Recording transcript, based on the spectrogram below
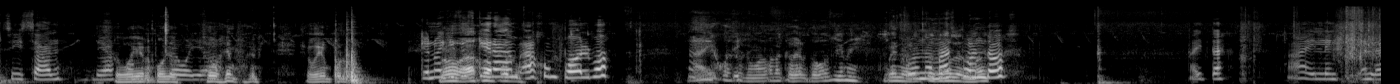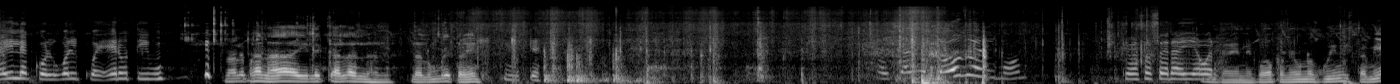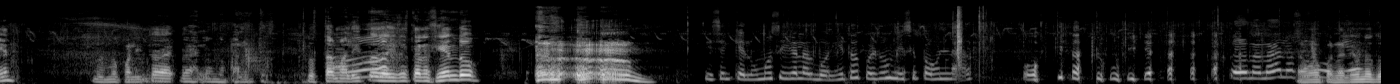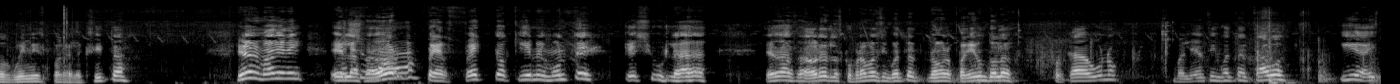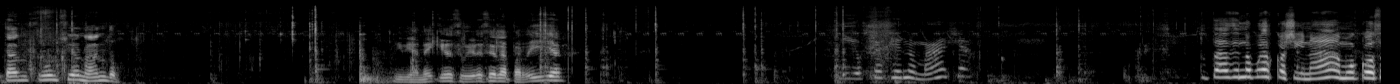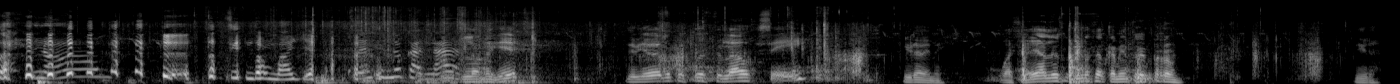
Sí, sal de ajo. Cebolla en polvo. Cebolla en polvo. ¿Que no No, dijiste que era polvo. ajo en polvo? Ay, hijo, eso nomás van a caber dos, Jenny. Bueno, Pues nomás pon dos. Ahí está. Ay, le, ahí le colgó el cuero, tibu. No le pasa nada, ahí le cala la, la lumbre también. Ok. Ahí sale todo el limón. ¿Qué vas a hacer ahí ahora? Bien, le voy a poner unos winnies también. Los nopalitos, ah, los nopalitos. Los tamalitos ahí se están haciendo. Dicen que el humo sigue las bonitas, por eso me hice para un lado. Oye, la tuya. Pero mamá no se Vamos a ponerle unos dos winnies para Alexita. Mira nomás, Jenny, el Qué asador chulada. perfecto aquí en el monte. Qué chulada. Esos asadores los compramos en 50, no, pagué un dólar por cada uno. Valían 50 centavos y ahí están funcionando. Y Vianney quiere subirse a la parrilla. Estoy haciendo magia. Tú estás haciendo pues cochinada, mocosa. No, Estás haciendo magia. estoy haciendo carnada. La regué. Debía haberlo puesto de este lado. Sí. Mira, Vianney. Guachadeales un acercamiento del perrón. Mira,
